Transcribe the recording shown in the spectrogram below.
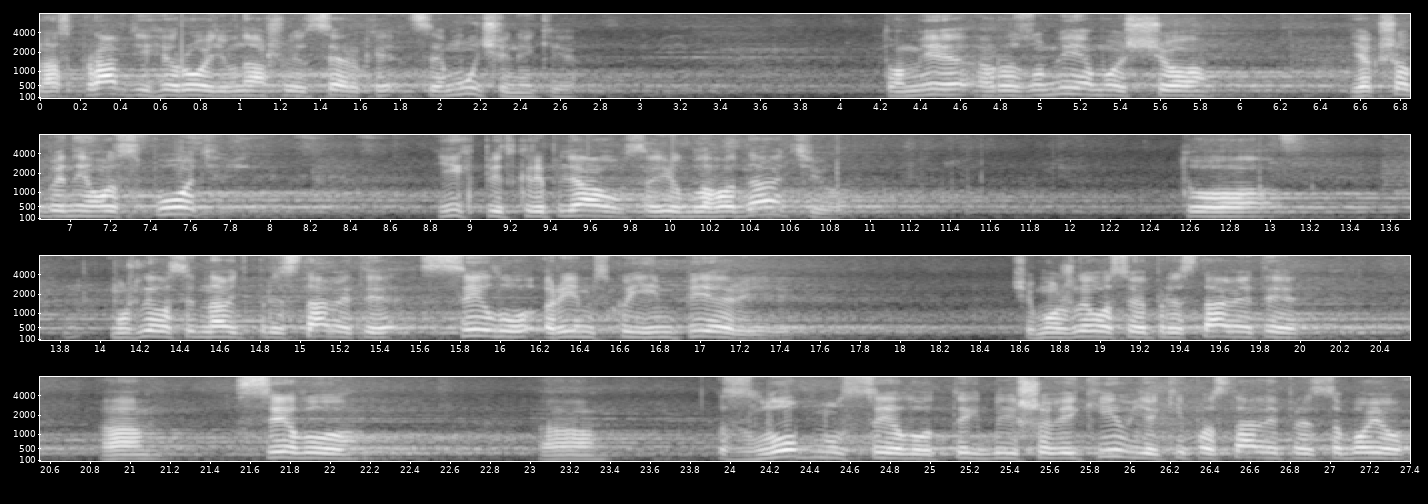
насправді героїв нашої церкви це мученики, то ми розуміємо, що якщо би не Господь їх підкріпляв своєю благодаттю, то можливо собі навіть представити силу Римської імперії, чи можливо собі представити а, силу, а, злобну силу тих більшовиків, які поставили перед собою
